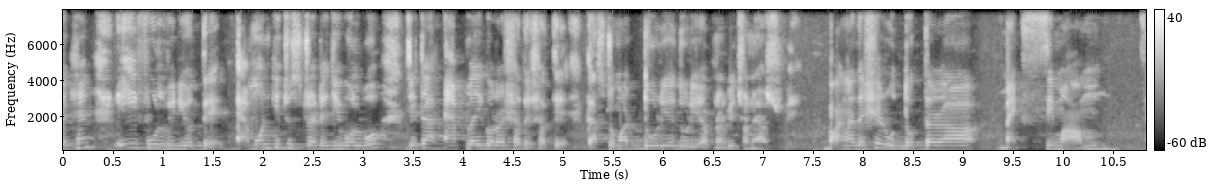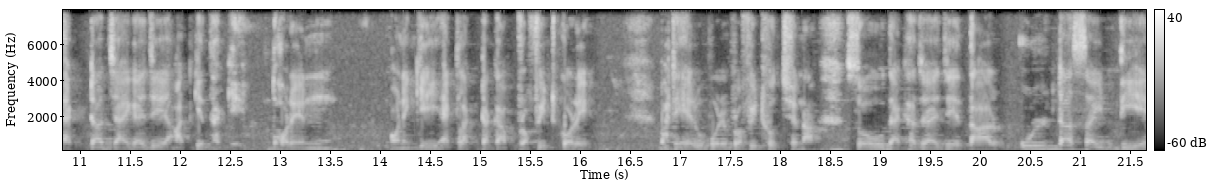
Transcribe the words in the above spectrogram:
দেখেন। এই ফুল ভিডিওতে এমন কিছু স্ট্র্যাটেজি বলব, যেটা অ্যাপ্লাই করার সাথে সাথে কাস্টমার দৌড়িয়ে দৌড়িয়ে আপনার পিছনে আসবে। বাংলাদেশের উদ্যোক্তারা ম্যাক্সিমাম একটা জায়গায় যে আটকে থাকে। ধরেন, অনেকেই এক লাখ টাকা প্রফিট করে। বাট এর উপরে প্রফিট হচ্ছে না। সো দেখা যায় যে তার উল্টা সাইড দিয়ে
